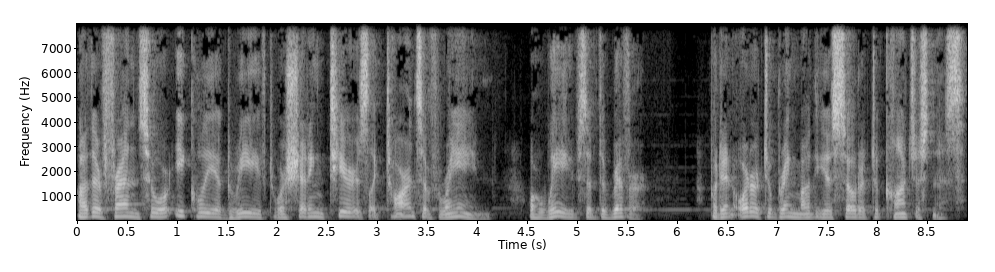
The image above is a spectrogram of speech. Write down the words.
Other friends who were equally aggrieved were shedding tears like torrents of rain or waves of the river but in order to bring Mother Yasoda to consciousness,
